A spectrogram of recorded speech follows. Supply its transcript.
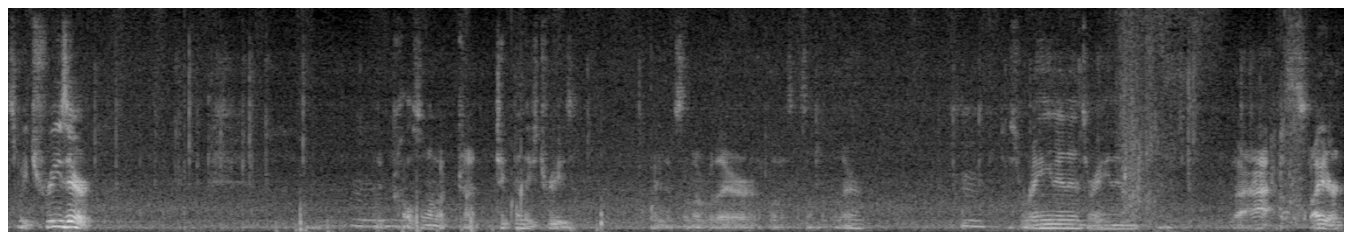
Sweet trees here. Um, call someone to kind of take down these trees. Wait, there's some over there. What is some over there? hmm. It's raining, it's raining. Ah, spider.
